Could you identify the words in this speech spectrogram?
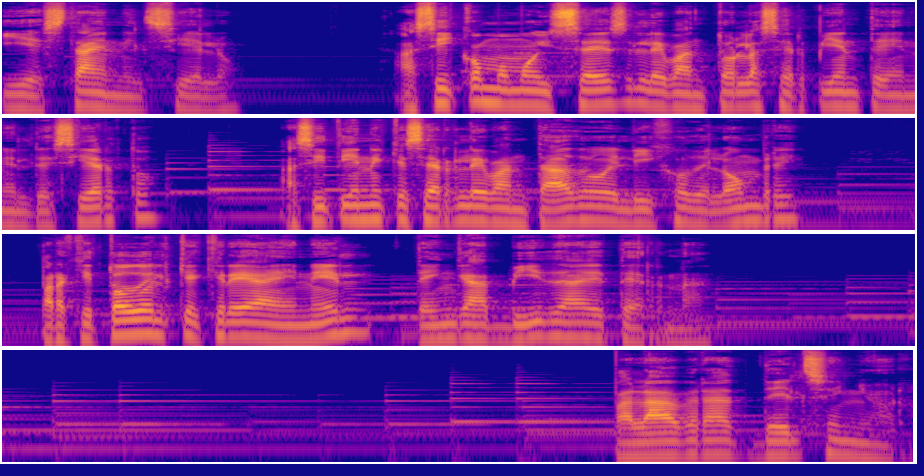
y está en el cielo. Así como Moisés levantó la serpiente en el desierto, así tiene que ser levantado el Hijo del Hombre, para que todo el que crea en él tenga vida eterna. Palabra del Señor.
